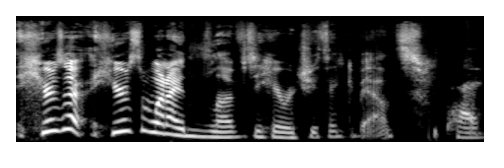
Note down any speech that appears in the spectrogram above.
Here's a here's the one I'd love to hear what you think about. Okay.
